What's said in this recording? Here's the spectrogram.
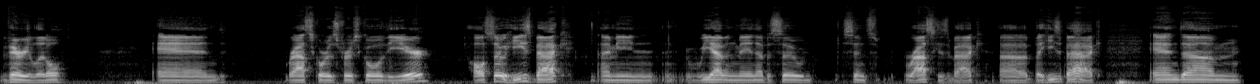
very little and Rask scored his first goal of the year. Also, he's back. I mean, we haven't made an episode since Rask is back, uh, but he's back. And um,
